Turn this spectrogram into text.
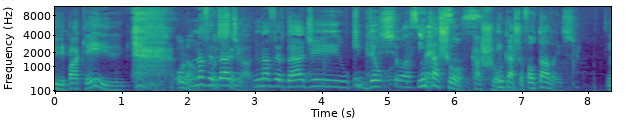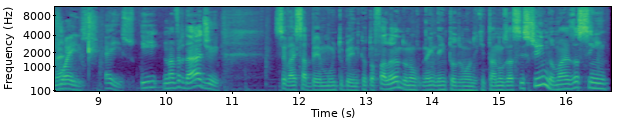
piripaque aí? Ou não? Na verdade, na verdade, o que Encaixou deu as encaixou, peças. Encaixou. encaixou, faltava isso, né? Foi isso. É isso. E na verdade, você vai saber muito bem do que eu tô falando, não- nem, nem todo mundo que tá nos assistindo, mas assim,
